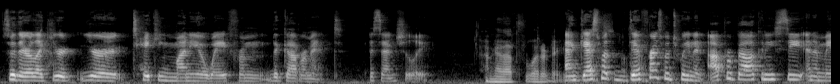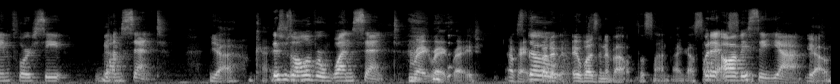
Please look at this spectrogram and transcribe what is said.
So they're like, "You're you're taking money away from the government, essentially." Okay. That's literally. And guess what? The difference between an upper balcony seat and a main floor seat? One cent. Yeah. Okay. This was all over one cent. Right. Right. Right. Okay. So- but it, it wasn't about the sun, I guess. But it obviously, yeah. Yeah.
